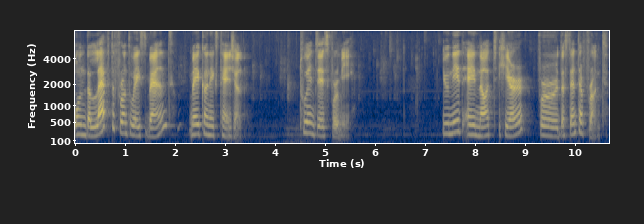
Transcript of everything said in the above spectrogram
on the left front waistband, make an extension. 2 inches for me. You need a notch here for the center front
